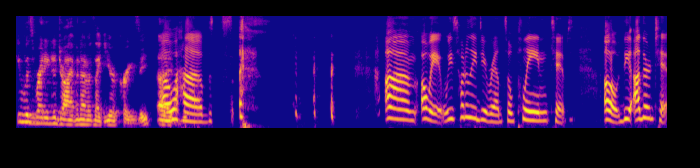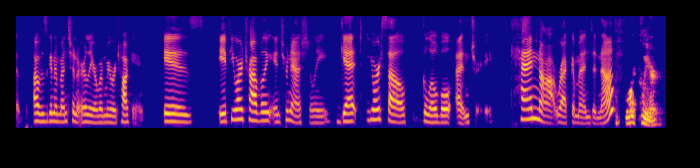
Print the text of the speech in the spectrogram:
he was ready to drive, and I was like, "You're crazy." Oh, Uh, hubs. um. Oh wait, we totally derailed. So plane tips. Oh, the other tip I was going to mention earlier when we were talking is if you are traveling internationally, get yourself global entry. Cannot recommend enough. or clear.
